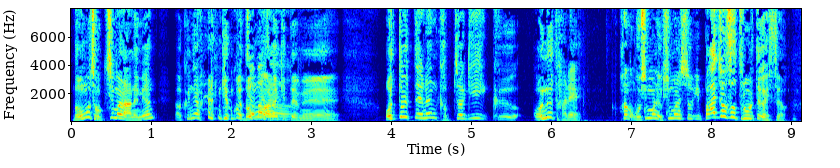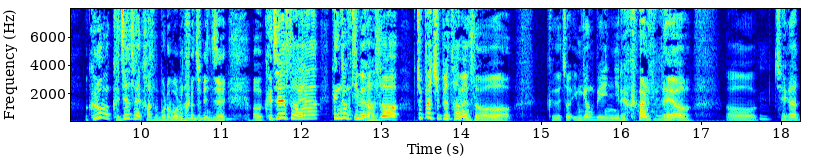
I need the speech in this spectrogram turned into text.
너무 적지만 않으면 아, 그냥 하는 경우가 그쵸, 너무 맞아요. 많았기 때문에 어떨 때는 갑자기 그 어느 달에 한 50만 원, 60만 원씩이 빠져서 들어올 때가 있어요. 그러면 그제서야 가서 물어보는 거죠, 이제. 어, 그제서야 행정팀에 가서 쭈뼛쭈뼛 하면서 그 저 임경빈이라고 하는데요. 어, 제가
